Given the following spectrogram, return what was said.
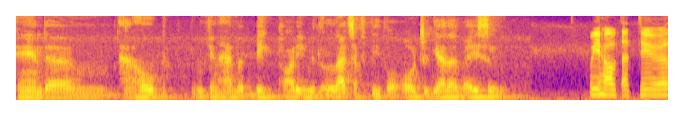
and um, I hope we can have a big party with lots of people all together very soon. We hope that too.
